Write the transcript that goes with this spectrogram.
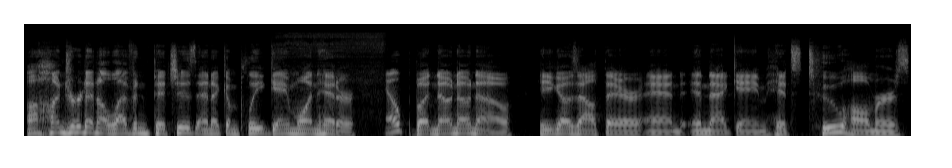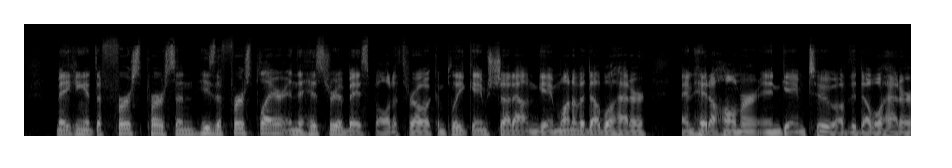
111 pitches and a complete game one hitter. Nope. But no, no, no. He goes out there and in that game hits two homers, making it the first person. He's the first player in the history of baseball to throw a complete game shutout in game one of a doubleheader and hit a homer in game two of the doubleheader.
